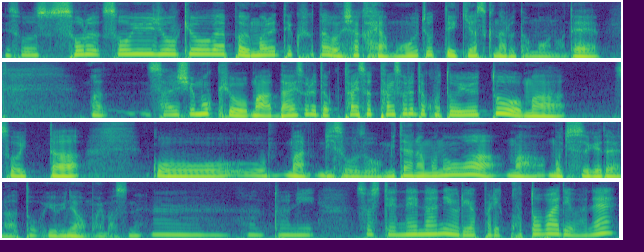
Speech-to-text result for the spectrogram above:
でそうそれそういう状況がやっぱ生まれていくと多分社会はもうちょっと生きやすくなると思うので、まあ、最終目標、まあ、大それた大そ大それたことを言うと、まあ、そういったこう、まあ、理想像みたいなものは、まあ、持ち続けたいなというふうには思いますね。うん本当に。そしてね何よりやっぱり言葉にはね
